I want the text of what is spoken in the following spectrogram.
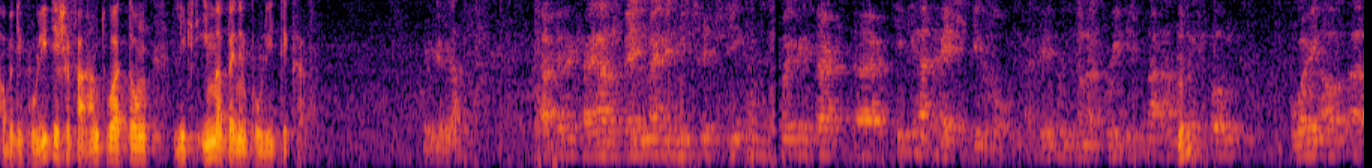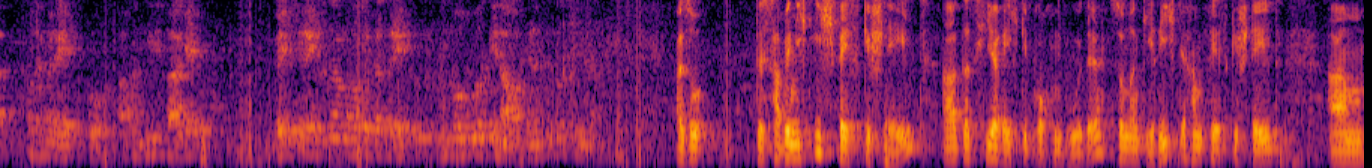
Aber die politische Verantwortung liegt immer bei den Politikern. Kollege Wert? Bitte kleiner, wenn meine Mitschrift stimmt, haben Sie vorher gesagt, äh, Kickel hat Recht gebrochen. Also jetzt haben Sie von einer politischen Verantwortung mhm. gesprochen, vorhin auch äh, von einem Rechtsbruch. Auch an Sie die Frage, welche Rechtsnormen hat er übertreten und wodurch genau? Können Sie das schildern? Also das habe nicht ich festgestellt, äh, dass hier Recht gebrochen wurde, sondern Gerichte haben festgestellt, ähm,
